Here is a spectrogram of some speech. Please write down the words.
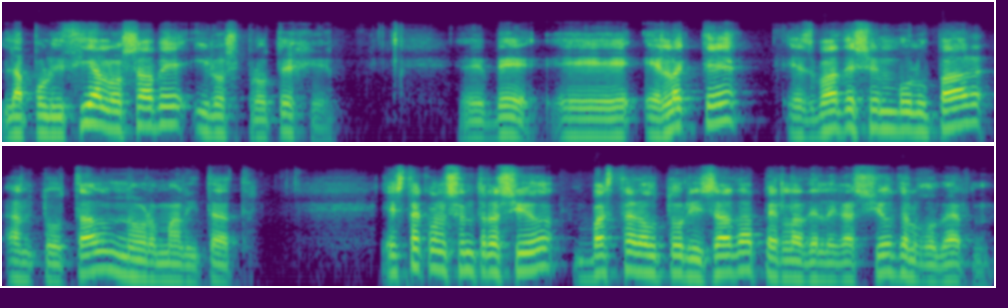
«La policía lo sabe y los protege». Eh, bé, eh, l'acte es va desenvolupar en total normalitat. Esta concentració va estar autoritzada per la delegació del govern.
